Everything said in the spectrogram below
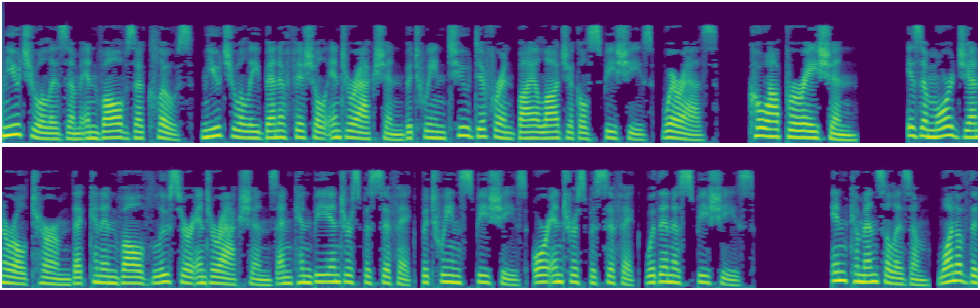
Mutualism involves a close, mutually beneficial interaction between two different biological species, whereas cooperation is a more general term that can involve looser interactions and can be interspecific between species or intraspecific within a species. In commensalism, one of the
